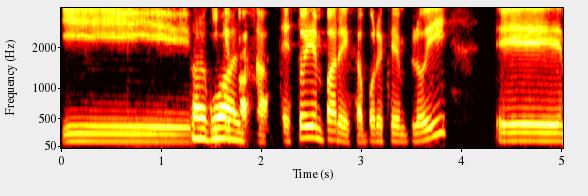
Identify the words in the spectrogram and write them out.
y, ¿qué pasa? Estoy en pareja, por ejemplo, y eh,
